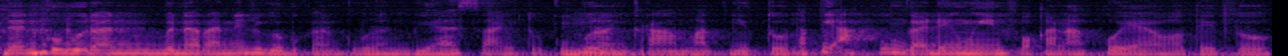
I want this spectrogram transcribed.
Dan kuburan benerannya juga bukan kuburan biasa, itu kuburan hmm. keramat gitu. Tapi aku nggak ada yang menginfokan aku ya waktu itu.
